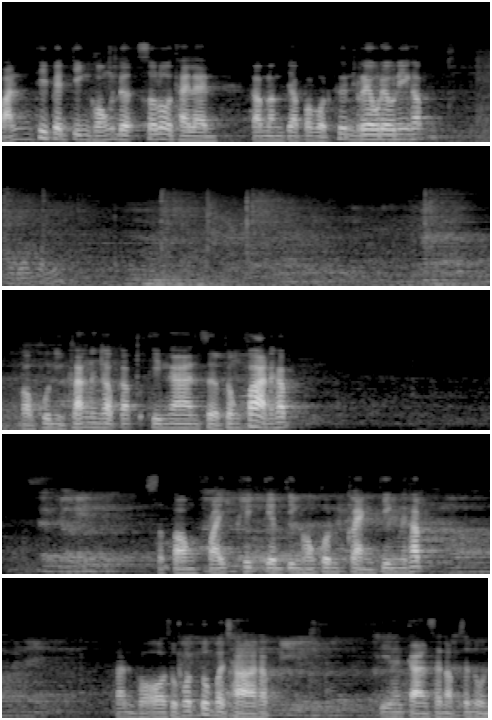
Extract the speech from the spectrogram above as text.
ฝันที่เป็นจริงของเดอะโซโล่ไทยแลนด์กำลังจะปรากฏขึ้นเร็วๆนี้ครับ ขอบคุณอีกครั้งหนึ่งครับกับทีมงานเสิร์ฟชงฟาดนะครับ สตองไฟคลิกเกมจริงของคนแกร่งจริงนะครับ ท่านผอสุพจน์ตุ้มประชาครับ ที่ให้การสนับสนุน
